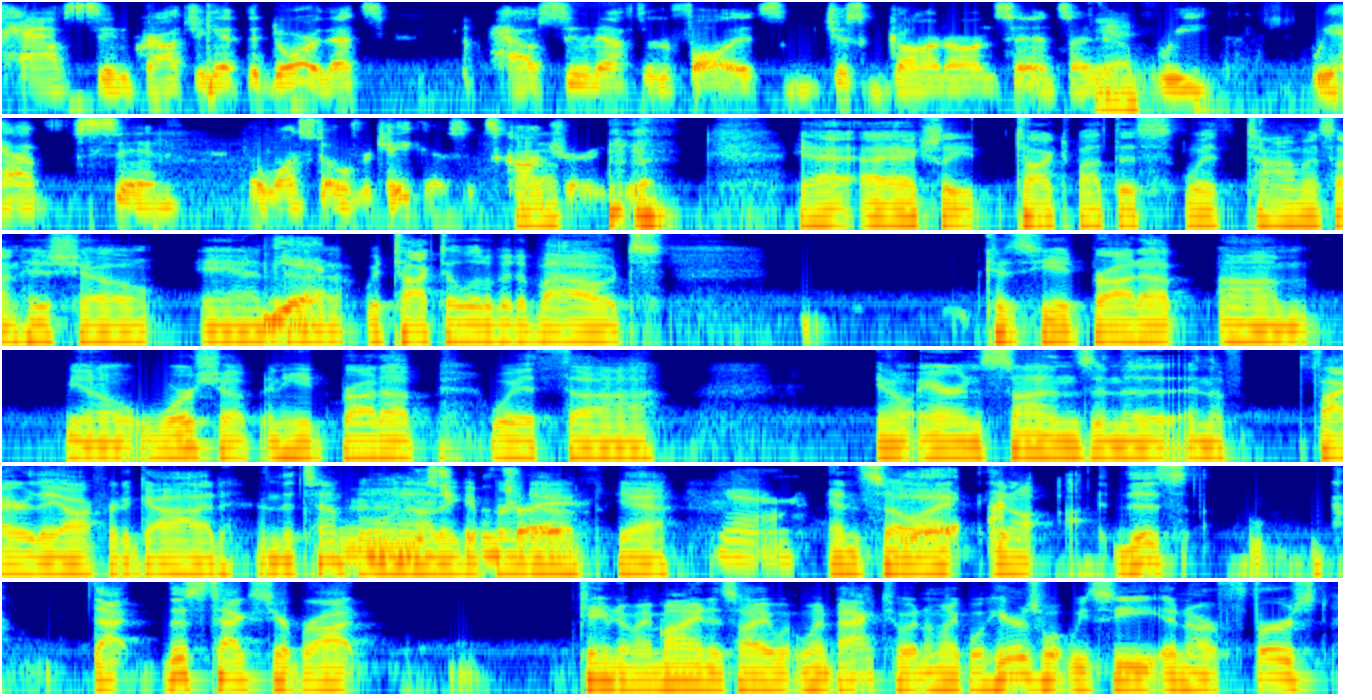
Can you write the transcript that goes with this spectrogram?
have sin crouching at the door. That's how soon after the fall it's just gone on since. I mean, yeah. we we have sin that wants to overtake us. It's contrary yeah. to it. Yeah, I actually talked about this with Thomas on his show, and yeah. uh, we talked a little bit about because he had brought up, um, you know, worship, and he brought up with uh, you know Aaron's sons and the and the fire they offer to God in the temple mm, and how they get burned fire. out. Yeah. Yeah. And so yeah. I, you know, this that this text here brought came to my mind, and so I went back to it, and I'm like, well, here's what we see in our first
